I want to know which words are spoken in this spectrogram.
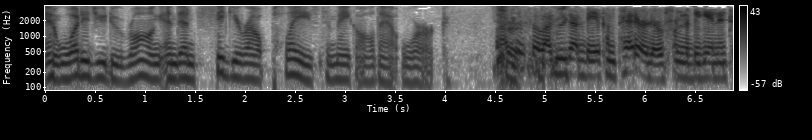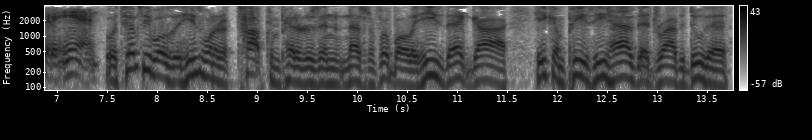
and what did you do wrong? And then figure out plays to make all that work. I just feel like you got to be a competitor from the beginning to the end. Well, Tim Tebow's he's one of the top competitors in the National Football League. He's that guy. He competes. He has that drive to do that,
